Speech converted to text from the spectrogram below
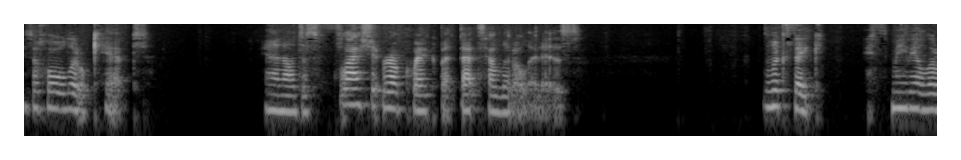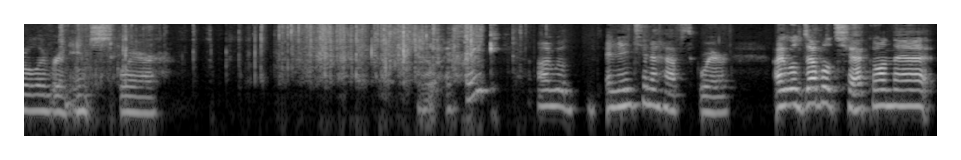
is a whole little kit. And I'll just flash it real quick, but that's how little it is. Looks like it's maybe a little over an inch square. So I think I will, an inch and a half square. I will double check on that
